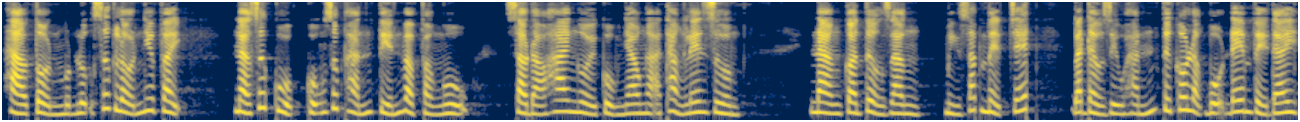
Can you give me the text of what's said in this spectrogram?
Hào tổn một lượng sức lớn như vậy. Nàng sức cuộc cũng giúp hắn tiến vào phòng ngủ. Sau đó hai người cùng nhau ngã thẳng lên giường. Nàng còn tưởng rằng mình sắp mệt chết. Bắt đầu dìu hắn từ câu lạc bộ đêm về đây.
